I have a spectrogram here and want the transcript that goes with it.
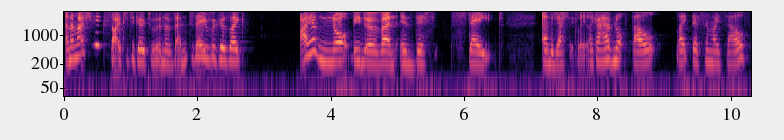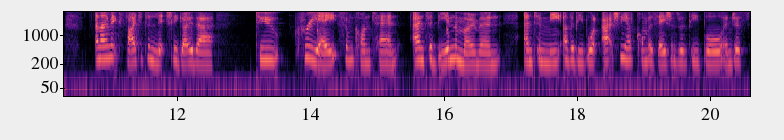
And I'm actually excited to go to an event today because like I have not been to an event in this state energetically. Like, I have not felt like this in myself. And I'm excited to literally go there to create some content and to be in the moment and to meet other people and actually have conversations with people and just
